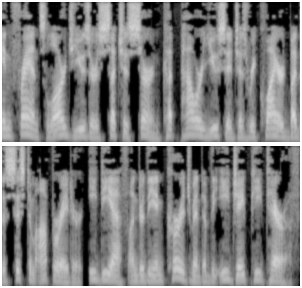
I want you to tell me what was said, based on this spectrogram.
In France large users such as CERN cut power usage as required by the system operator, EDF under the encouragement of the EJP tariff.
